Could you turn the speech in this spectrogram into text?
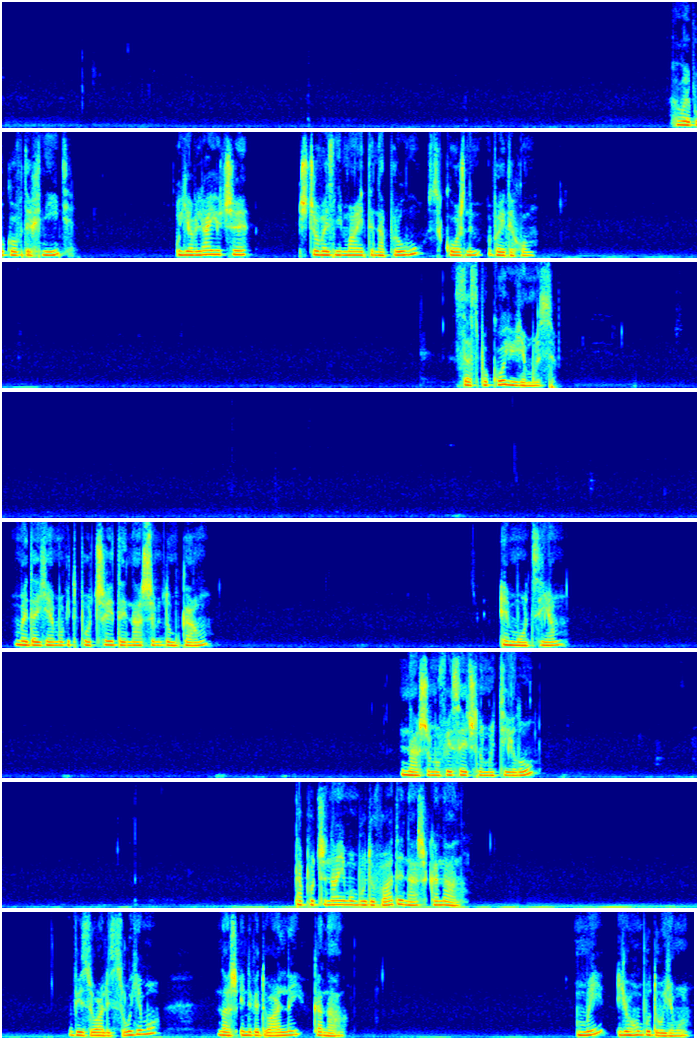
Глибоко вдихніть, уявляючи, що ви знімаєте напругу з кожним видихом. Заспокоюємось. Ми даємо відпочити нашим думкам, емоціям, нашому фізичному тілу та починаємо будувати наш канал. Візуалізуємо наш індивідуальний канал. Ми його будуємо.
